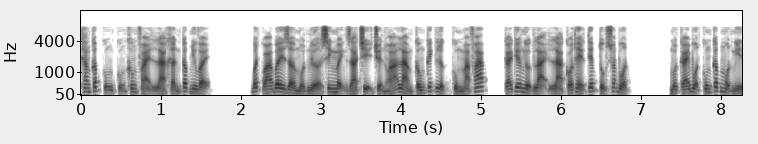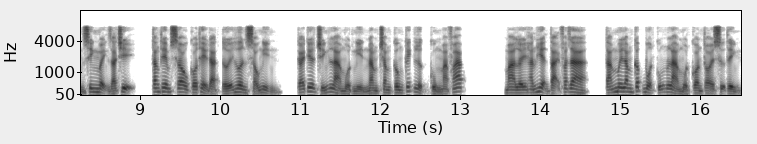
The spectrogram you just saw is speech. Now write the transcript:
thăng cấp cũng, cũng không phải là khẩn cấp như vậy. Bất quá bây giờ một nửa sinh mệnh giá trị chuyển hóa làm công kích lực cùng ma pháp cái kia ngược lại là có thể tiếp tục xuất bột. Một cái bột cung cấp một nghìn sinh mệnh giá trị tăng thêm sau có thể đạt tới hơn sáu nghìn cái kia chính là một nghìn năm trăm công kích lực cùng ma pháp. Mà lấy hắn hiện tại phát ra tám mươi lăm cấp bột cũng là một con tòi sự tình.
